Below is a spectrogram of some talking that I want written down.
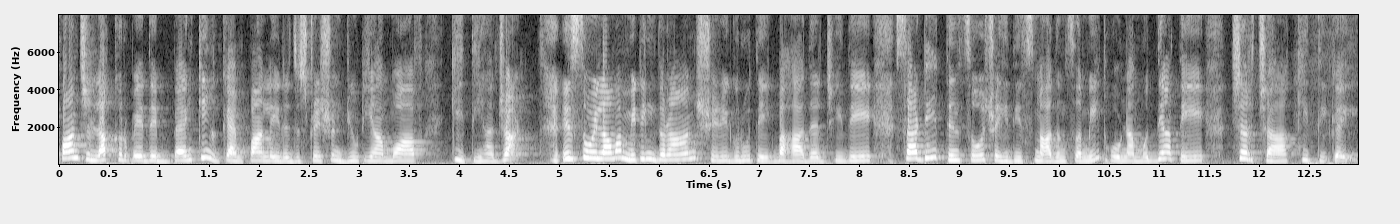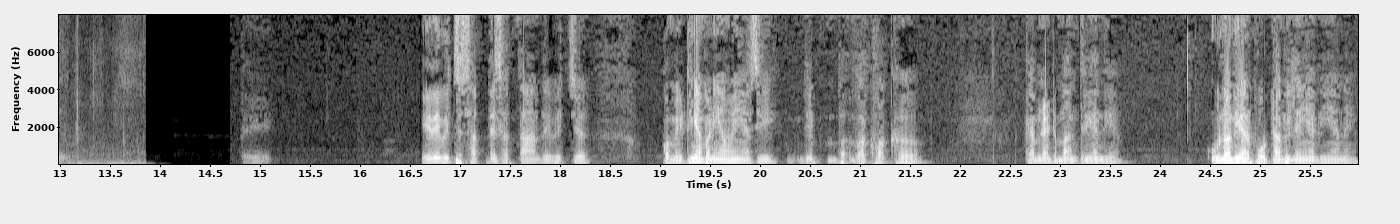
5 ਲੱਖ ਰੁਪਏ ਦੇ ਬੈਂਕਿੰਗ ਕੈਂਪਾਂ ਲਈ ਰਜਿਸਟ੍ਰੇਸ਼ਨ ਡਿਊਟੀਆਂ ਮੁਆਫ ਕੀਤੀਆਂ ਜਾਣ। ਇਸ ਤੋਂ ਇਲਾਵਾ ਮੀਟਿੰਗ ਦੌਰਾਨ ਸ੍ਰੀ ਗੁਰੂ ਤੇਗ ਬਹਾਦਰ ਜੀ ਦੇ 350 ਸ਼ਹੀਦੀ ਸਮਾਗਮ ਸਮੇਤ ਹੋਰਨਾਂ ਮੁੱਦਿਆਂ ਤੇ ਚਰਚਾ ਕੀਤੀ ਗਈ। ਤੇ ਇਹਦੇ ਵਿੱਚ ਸੱਤ ਦੇ ਸੱਤਾਂ ਦੇ ਵਿੱਚ ਕਮੇਟੀਆਂ ਬਣੀਆਂ ਹੋਈਆਂ ਸੀ ਵੱਖ-ਵੱਖ ਕੈਬਨਿਟ ਮੰਤਰੀਆਂ ਦੀਆਂ। ਉਹਨਾਂ ਦੀਆਂ ਰਿਪੋਰਟਾਂ ਵੀ ਲਈਆਂ ਗਈਆਂ ਨੇ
